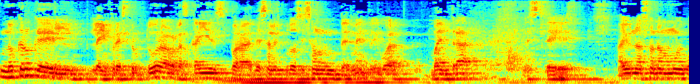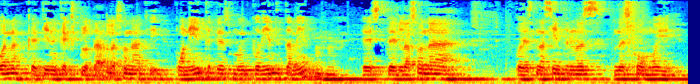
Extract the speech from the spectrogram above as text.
no creo que la infraestructura o las calles para de San Luis Potosí son de metro, igual va a entrar. Este, hay una zona muy buena que tienen que explotar, la zona aquí poniente, que es muy pudiente también. Este, la zona, pues, naciente no es, no es como muy,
